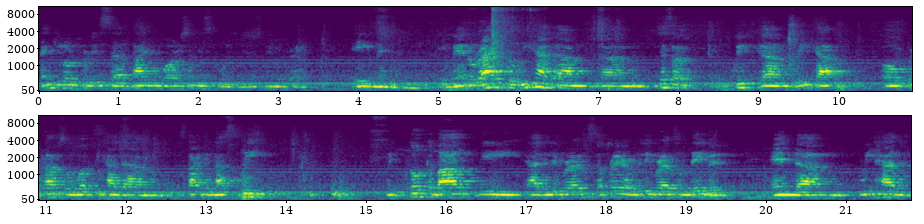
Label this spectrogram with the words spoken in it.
Thank you, Lord, for this uh, time of our Sunday school. In Jesus' name we pray. Amen. Amen. All right, so we had um, um, just a quick um, recap of perhaps of what we had um, started last week. We talked about the uh, deliverance, the prayer of deliverance of David. And um, we had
